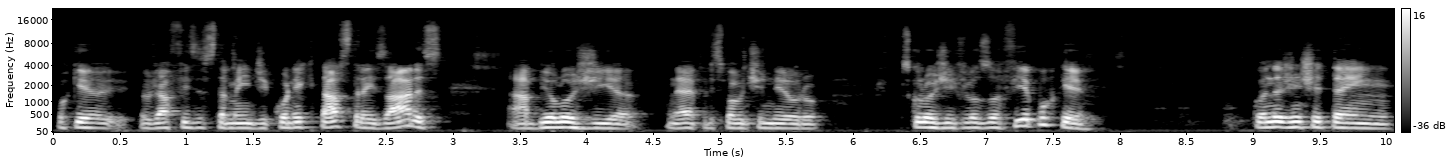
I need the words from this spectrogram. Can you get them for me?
porque eu já fiz isso também de conectar as três áreas, a biologia, né, principalmente neuro, psicologia e filosofia, por quê? Quando a gente tem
